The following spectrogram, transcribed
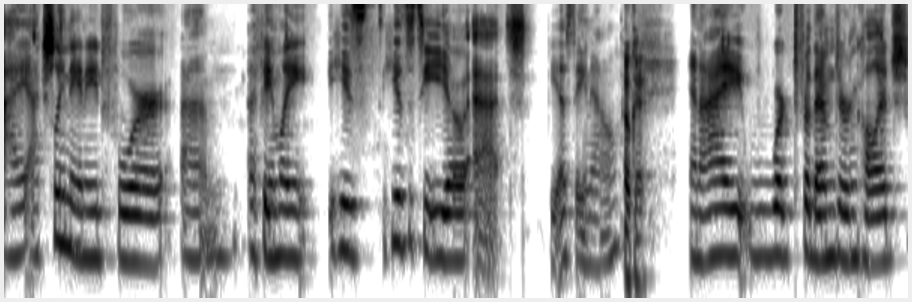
I actually nannied for um, a family. He's he's the CEO at BSA now, Okay. And I worked for them during college,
